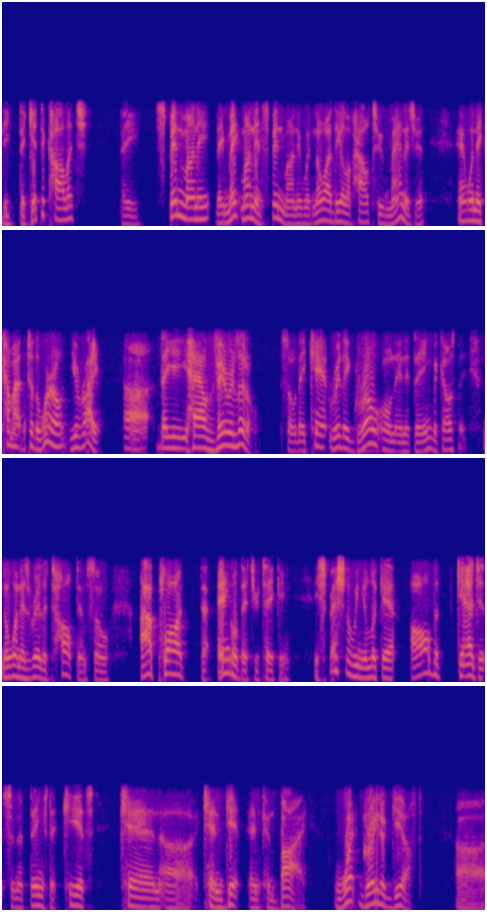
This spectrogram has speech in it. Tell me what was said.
They, they get to college, they spend money, they make money and spend money with no idea of how to manage it. And when they come out into the world, you're right, uh, they have very little. So they can't really grow on anything because they, no one has really taught them. So I applaud the angle that you're taking, especially when you look at all the gadgets and the things that kids can uh, can get and can buy. What greater gift uh,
